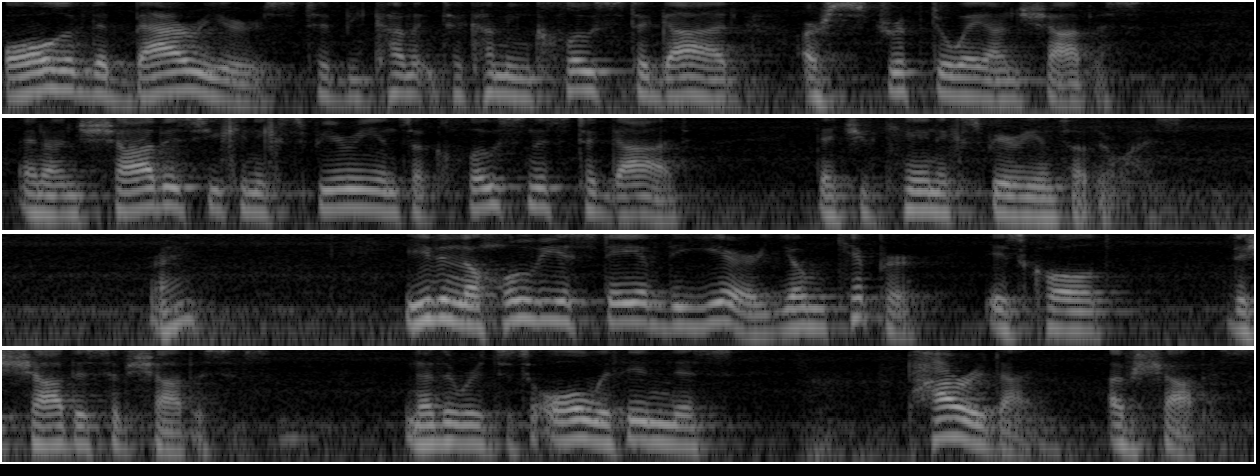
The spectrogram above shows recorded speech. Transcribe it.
all of the barriers to becoming to coming close to God are stripped away on Shabbos. And on Shabbos, you can experience a closeness to God that you can't experience otherwise. Right? Even the holiest day of the year, Yom Kippur, is called the Shabbos of Shabboses. In other words, it's all within this paradigm of Shabbos.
